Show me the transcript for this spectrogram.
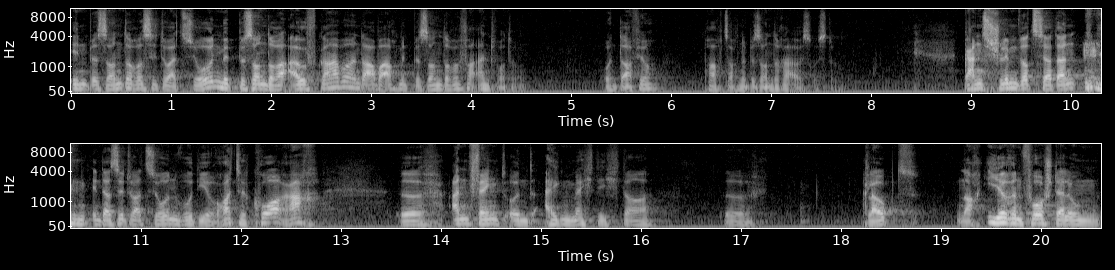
in besonderer Situation, mit besonderer Aufgabe und aber auch mit besonderer Verantwortung. Und dafür braucht es auch eine besondere Ausrüstung. Ganz schlimm wird es ja dann in der Situation, wo die Rotte Korach äh, anfängt und eigenmächtig da äh, glaubt, nach ihren Vorstellungen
